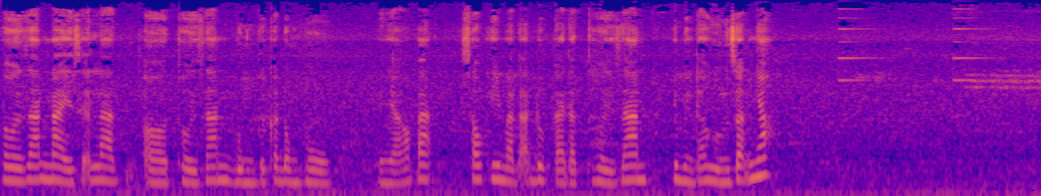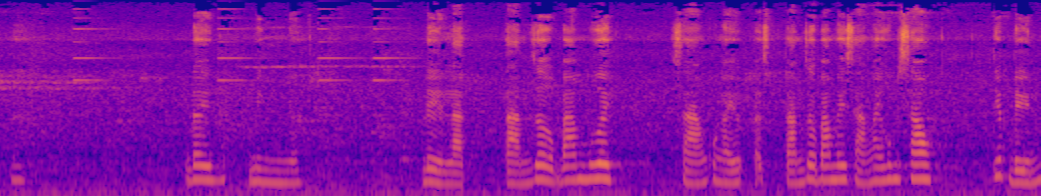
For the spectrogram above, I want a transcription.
Thời gian này sẽ là uh, thời gian đúng với cả đồng hồ của nhà các bạn. Sau khi mà đã được cài đặt thời gian như mình đã hướng dẫn nhé đây mình ờ, để là 8 giờ 30 sáng của ngày ờ, 8 giờ 30 sáng ngày hôm sau. Tiếp đến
